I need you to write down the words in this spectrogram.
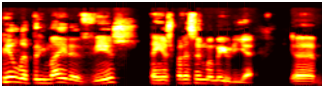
pela primeira vez tem a esperança numa maioria. Uh,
